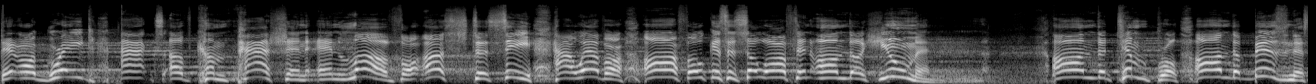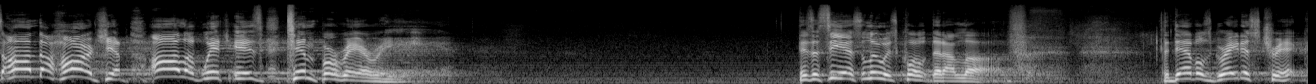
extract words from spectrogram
There are great acts of compassion and love for us to see. However, our focus is so often on the human on the temporal, on the business, on the hardship, all of which is temporary. There's a C.S. Lewis quote that I love. The devil's greatest trick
